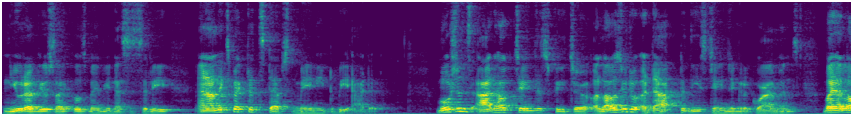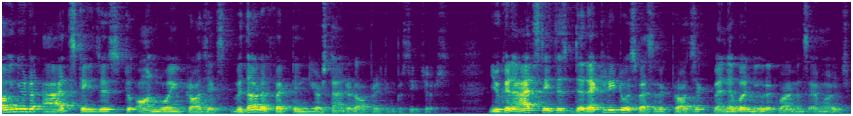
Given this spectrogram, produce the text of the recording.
new review cycles may be necessary, and unexpected steps may need to be added. Motion's ad hoc changes feature allows you to adapt to these changing requirements by allowing you to add stages to ongoing projects without affecting your standard operating procedures. You can add stages directly to a specific project whenever new requirements emerge.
